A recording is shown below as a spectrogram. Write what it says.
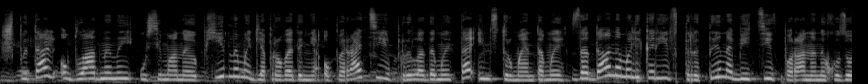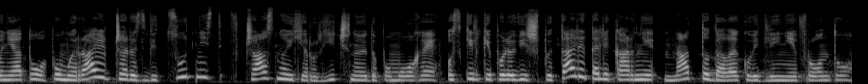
Шпиталь обладнаний усіма необхідними для проведення операції приладами та інструментами. За даними лікарів, третина бійців, поранених у зоні АТО, помирають через відсутність вчасної хірургічної допомоги, оскільки польові шпиталі та лікарні надто далеко від лінії фронту.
